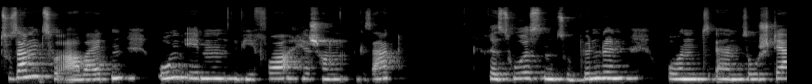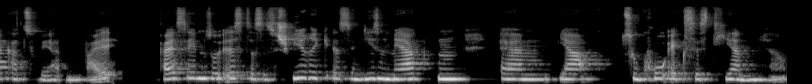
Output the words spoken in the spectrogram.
zusammenzuarbeiten, um eben, wie vorher schon gesagt, Ressourcen zu bündeln und ähm, so stärker zu werden, weil weil es eben so ist, dass es schwierig ist, in diesen Märkten ähm, ja zu koexistieren. Ja.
